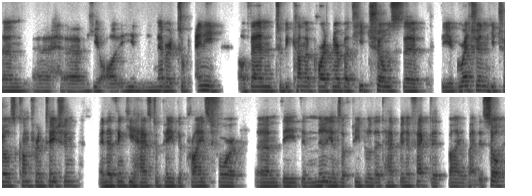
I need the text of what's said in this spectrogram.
um, uh, he all he never took any of them to become a partner, but he chose the the aggression, he chose confrontation, and I think he has to pay the price for um, the, the millions of people that have been affected by, by this. So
